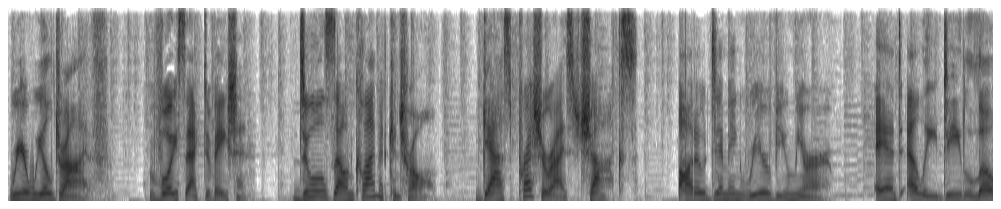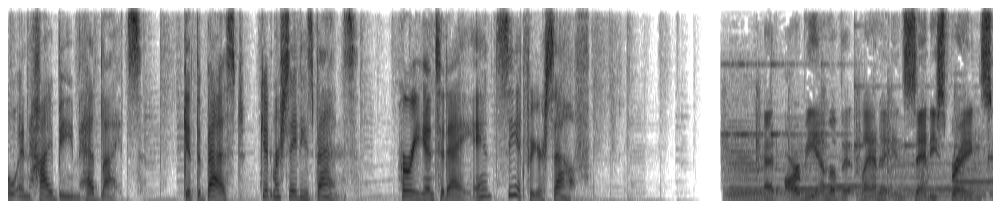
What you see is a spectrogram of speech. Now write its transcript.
rear wheel drive, voice activation, dual zone climate control, gas pressurized shocks, auto dimming rear view mirror, and LED low and high beam headlights. Get the best, get Mercedes Benz. Hurry in today and see it for yourself. At RBM of Atlanta in Sandy Springs,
